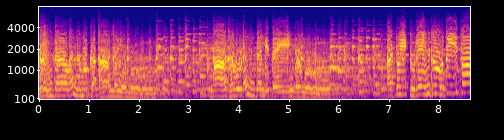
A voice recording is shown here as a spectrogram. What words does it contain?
బృందావనముక ఆలయము మాధవుడందలి దైవము. అటు ఇటు రేదు దీపా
